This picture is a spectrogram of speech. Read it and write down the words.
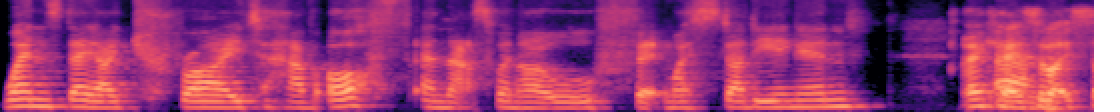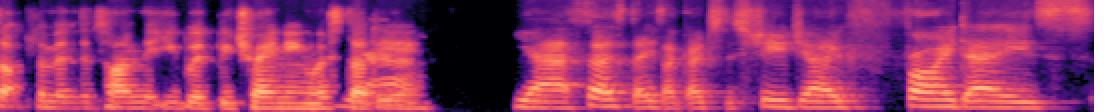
Wednesday, I try to have off, and that's when I will fit my studying in. Okay, um, so like supplement the time that you would be training or studying. Yeah. yeah, Thursdays I go to the studio. Fridays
